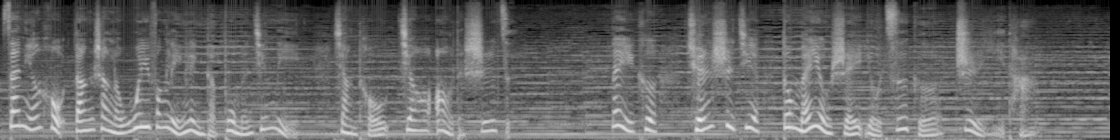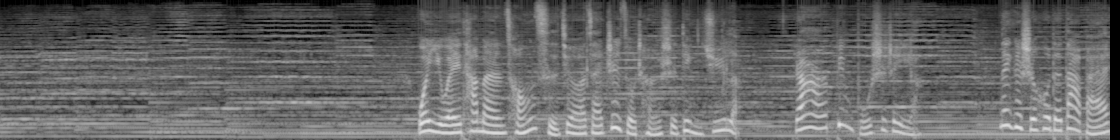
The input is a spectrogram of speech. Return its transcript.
三年后，当上了威风凛凛的部门经理，像头骄傲的狮子。那一刻，全世界都没有谁有资格质疑他。我以为他们从此就要在这座城市定居了，然而并不是这样。那个时候的大白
